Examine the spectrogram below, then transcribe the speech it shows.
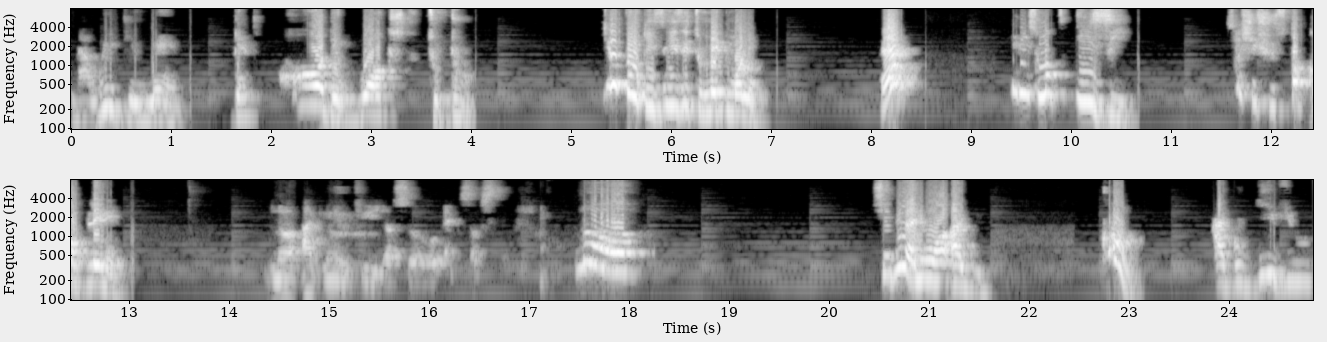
Now we the men get all the works to do. Do you think it's easy to make money? Eh? It is not easy. So she should stop complaining. You know, arguing with you is just so exhausting. No. She be like you wan argue. Come. I go give you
